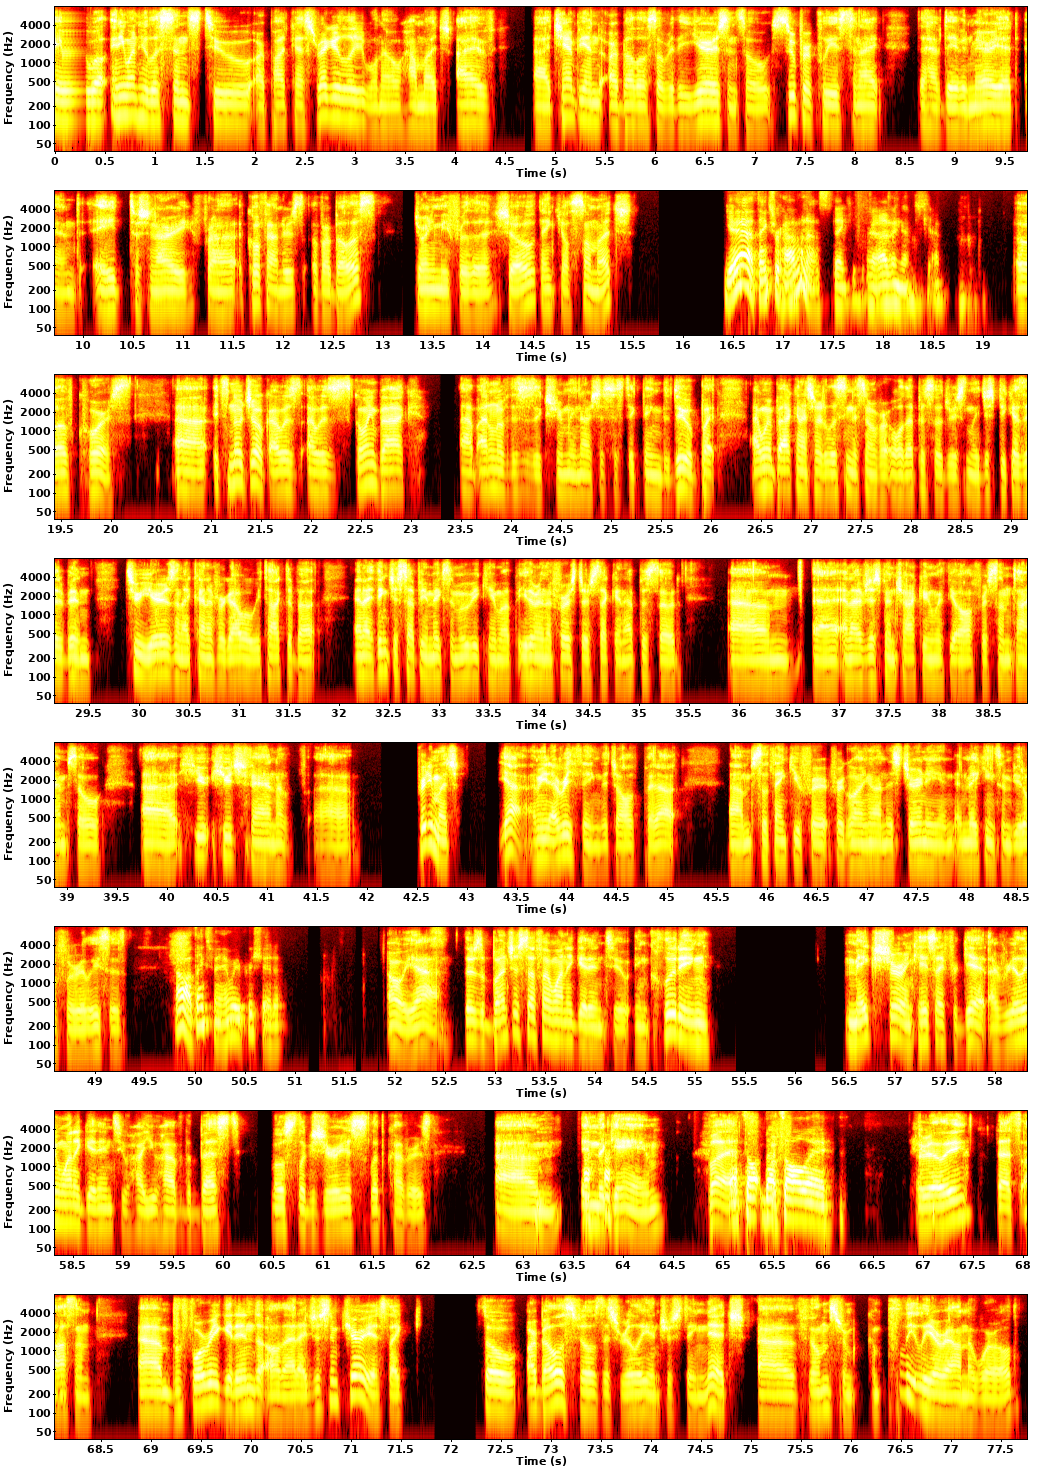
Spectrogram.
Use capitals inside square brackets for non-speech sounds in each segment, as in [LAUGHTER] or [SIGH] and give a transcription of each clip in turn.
Okay, well, anyone who listens to our podcast regularly will know how much I've uh, championed Arbelos over the years. And so, super pleased tonight to have David Marriott and A. Toshinari, co founders of Arbelos, joining me for the show. Thank you all so much. Yeah, thanks for having us. Thank you for having us. Yeah. Oh, of course. Uh, it's no joke. I was I was going back. Um, I don't know if this is extremely narcissistic thing to do, but I went back and I started listening to some of our old episodes recently, just because it had been two years and I kind of forgot what we talked about. And I think Giuseppe makes a movie came up either in the first or second episode, um, uh, and I've just been tracking with y'all for some time. So, uh, huge huge fan of uh, pretty much, yeah. I mean everything that y'all have put out. Um, so thank you for for going on this journey and, and making some beautiful releases. Oh, thanks, man. We appreciate it. Oh yeah, there's a bunch of stuff I want to get into, including make sure in case I forget, I really want to get into how you have the best, most luxurious slip covers um, [LAUGHS] in the game. But that's all. That's all a. [LAUGHS] Really, that's awesome. Um, before we get into all that, I just am curious. Like, so Arbelos fills this really interesting niche of films from completely around the world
